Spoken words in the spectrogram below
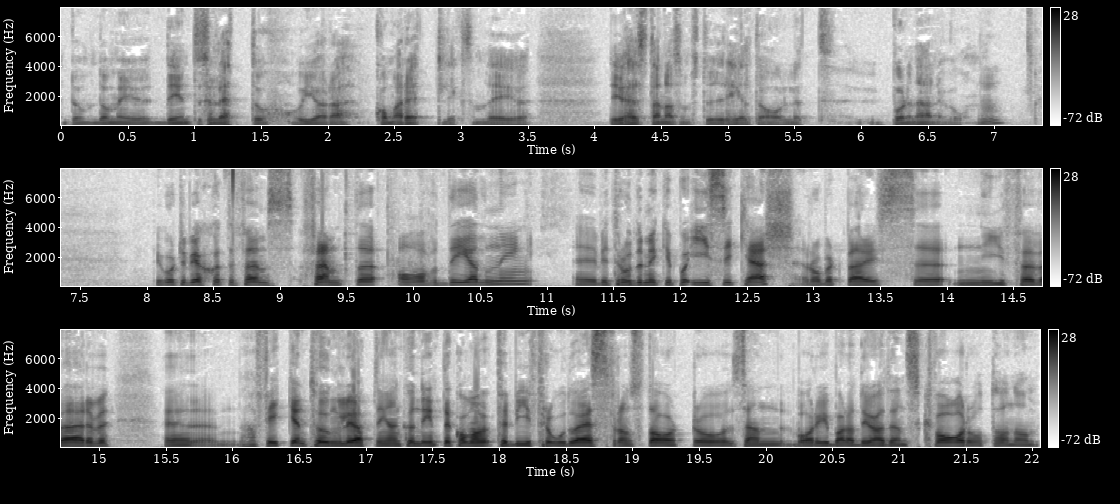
de, de är ju, det är inte så lätt att, att göra, komma rätt liksom. Det är ju det är hästarna som styr helt och hållet på den här nivån. Mm. Vi går till V75s femte avdelning. Eh, vi trodde mycket på Easy Cash, Robert Bergs eh, nyförvärv. Eh, han fick en tung löpning, han kunde inte komma förbi Frodo S från start och sen var det ju bara dödens kvar åt honom.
